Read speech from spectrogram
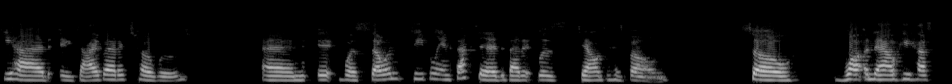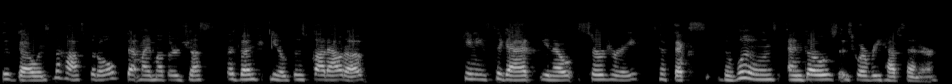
He had a diabetic toe wound, and it was so deeply infected that it was down to his bone. So now he has to go into the hospital that my mother just you know, just got out of. He needs to get, you know, surgery to fix the wound and goes into a rehab center.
